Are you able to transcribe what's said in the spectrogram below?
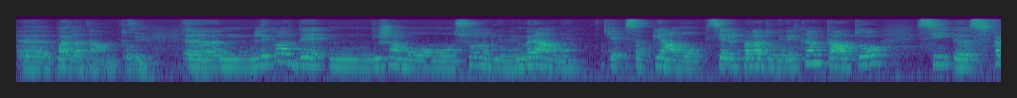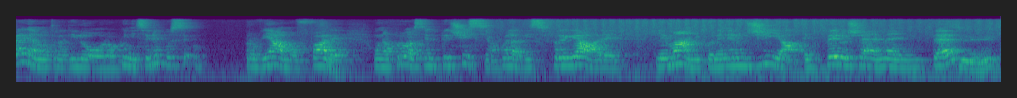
eh, parla tanto. Sì. Ehm, le corde, mh, diciamo, sono due membrane che sappiamo sia nel parlato che nel cantato si eh, sfregano tra di loro, quindi se noi possi- proviamo a fare una prova semplicissima, quella di sfregare le mani con energia e velocemente, Sì.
